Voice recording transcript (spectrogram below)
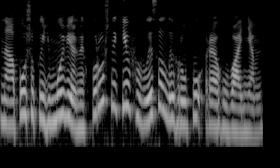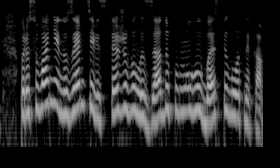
На пошуки ймовірних порушників вислали групу реагування. Пересування іноземців відстежували за допомогою безпілотника.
